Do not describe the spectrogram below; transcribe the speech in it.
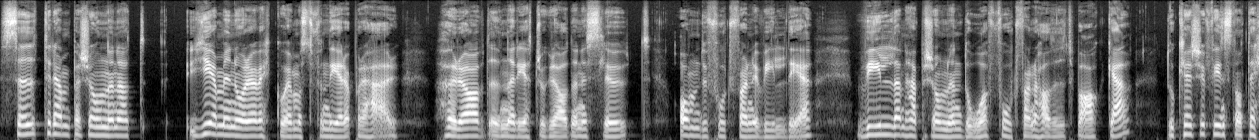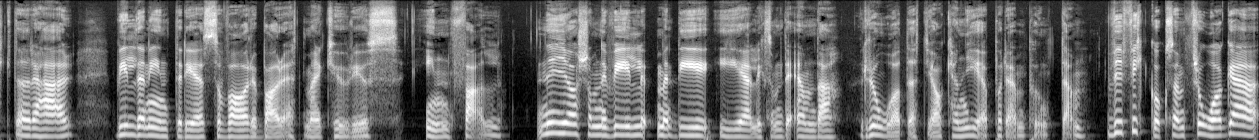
säg till den personen att ge mig några veckor, jag måste fundera på det här. Hör av dig när retrograden är slut, om du fortfarande vill det. Vill den här personen då fortfarande ha dig tillbaka? Då kanske det finns något äkta i det här. Vill den inte det så var det bara ett Merkurius infall. Ni gör som ni vill, men det är liksom det enda rådet jag kan ge på den punkten. Vi fick också en fråga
